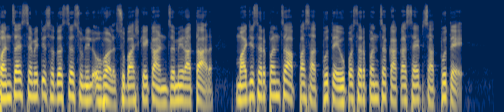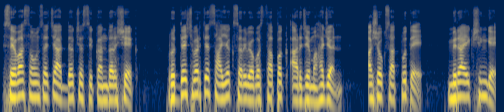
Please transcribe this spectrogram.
पंचायत समिती सदस्य सुनील ओव्हळ सुभाष केकांड जमीर आतार माजी सरपंच आप्पा सातपुते उपसरपंच काकासाहेब सातपुते सेवा संस्थेचे अध्यक्ष सिकंदर शेख वृद्धेश्वरचे सहाय्यक सरव्यवस्थापक आर जे महाजन अशोक सातपुते मीरा एकशिंगे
